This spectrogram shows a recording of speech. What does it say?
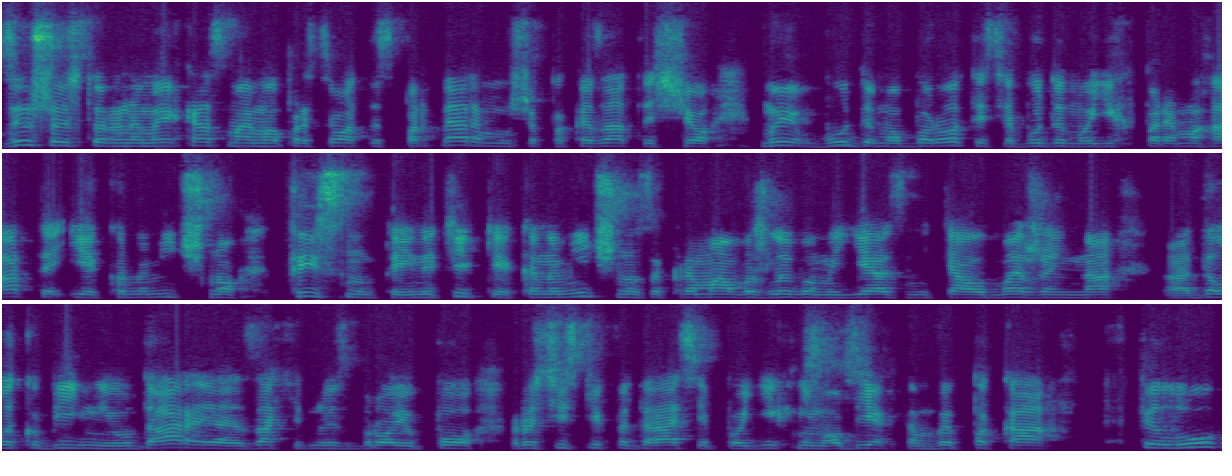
З іншої сторони, ми якраз маємо працювати з партнерами, щоб показати, що ми будемо боротися, будемо їх перемагати і економічно тиснути, і не тільки економічно, зокрема важливими є зняття обмежень на е, далекобійні удари західною зброєю по Російській Федерації, по їхнім об'єктам ВПК. В тилу,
